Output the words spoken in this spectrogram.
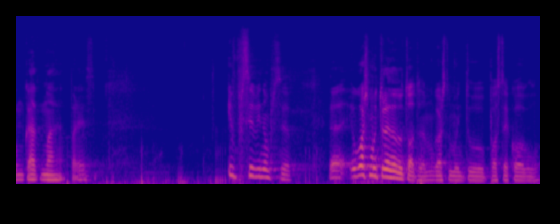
um bocado má, parece. Eu percebo e não percebo. Eh, Eu gosto muito do treinador do Tottenham, gosto muito do Postecoglou.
